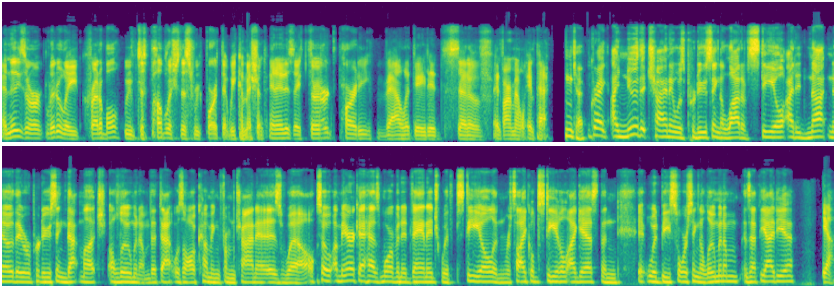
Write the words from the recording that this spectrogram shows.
And these are literally credible. We've just published this report that we commissioned, and it is a third party validated set of environmental impact Okay. Greg, I knew that China was producing a lot of steel. I did not know they were producing that much aluminum, that that was all coming from China as well. So America has more of an advantage with steel and recycled steel, I guess, than it would be sourcing aluminum. Is that the idea? Yeah.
